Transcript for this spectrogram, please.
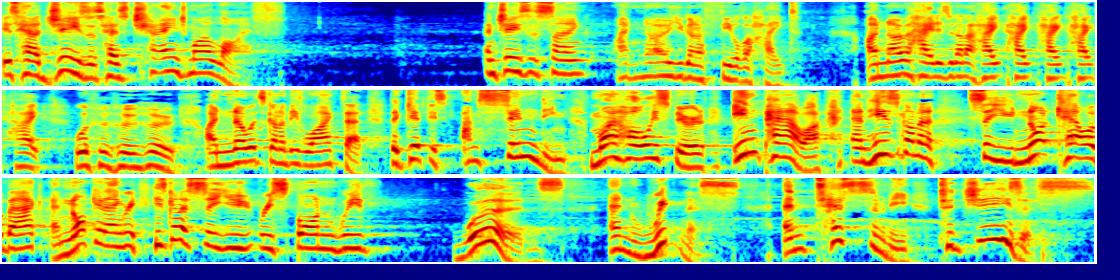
is how Jesus has changed my life. And Jesus is saying, I know you're going to feel the hate. I know haters are going to hate, hate, hate, hate, hate. Woo hoo hoo hoo. I know it's going to be like that. But get this, I'm sending my Holy Spirit in power, and He's going to see you not cower back and not get angry. He's going to see you respond with words and witness and testimony to Jesus.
